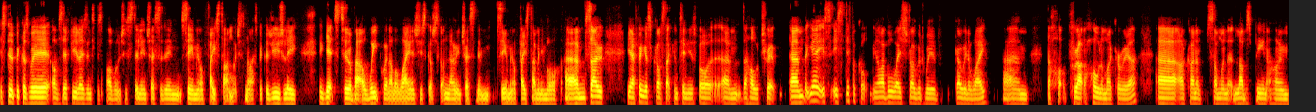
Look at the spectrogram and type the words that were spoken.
It's good because we're obviously a few days into this bubble and she's still interested in seeing me on FaceTime, which is nice because usually it gets to about a week when I'm away and she's got she's got no interest in seeing me on FaceTime anymore. Um, so yeah, fingers crossed that continues for um, the whole trip. Um, but yeah, it's it's difficult. You know, I've always struggled with going away um, the throughout the whole of my career. Uh, I'm kind of someone that loves being at home,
